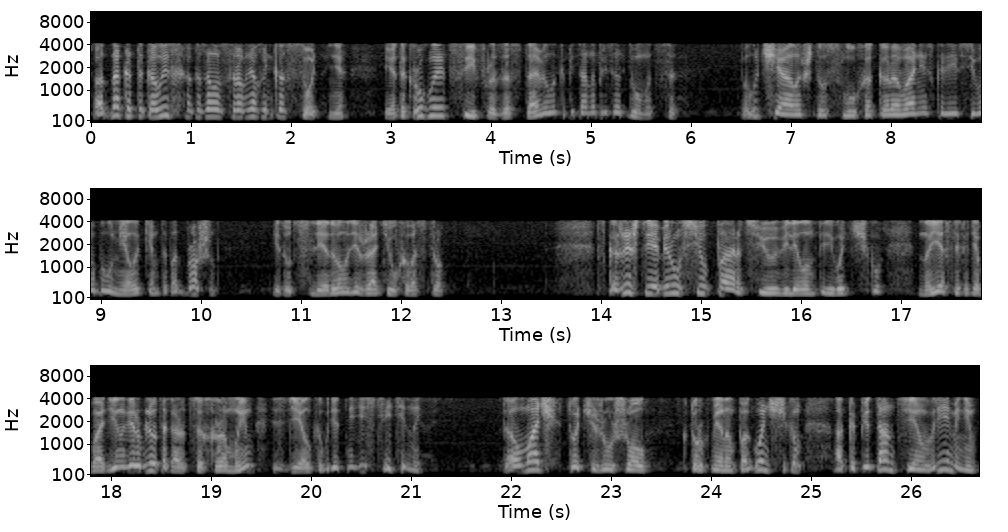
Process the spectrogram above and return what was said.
Однако таковых оказалось равнёхонько сотня, и эта круглая цифра заставила капитана призадуматься. Получалось, что слух о караване, скорее всего, был умело кем-то подброшен, и тут следовало держать ухо востро. Скажи, что я беру всю партию, велел он переводчику. Но если хотя бы один верблюд окажется хромым, сделка будет недействительной. Толмач тотчас же ушел к туркменам-погонщикам, а капитан тем временем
